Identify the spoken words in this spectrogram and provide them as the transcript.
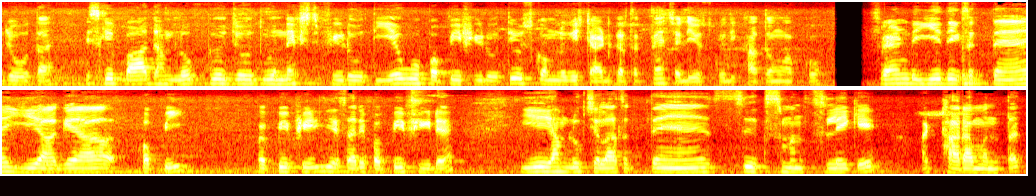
जो होता है। इसके बाद हम लोग जो जो नेक्स्ट फ़ीड होती है, वो पपी फ़ीड होती है, उसको हम लोग स्टार्ट कर सकते हैं। चलिए उसको दिखाता हूँ आपको। फ्रेंड ये देख सकते हैं, ये आ गया पपी पपी फ़ीड ये सारे पपी फ़ीड है। ये हम लोग चला सकते हैं सिक्स मंथ से लेके अट्ठारह मंथ तक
